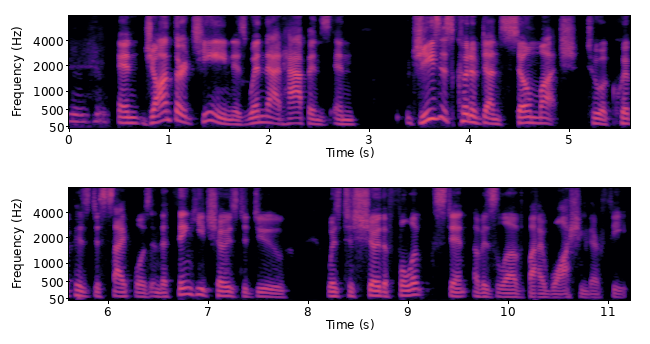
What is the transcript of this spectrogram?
Mhm. And John 13 is when that happens. And Jesus could have done so much to equip his disciples. And the thing he chose to do was to show the full extent of his love by washing their feet.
